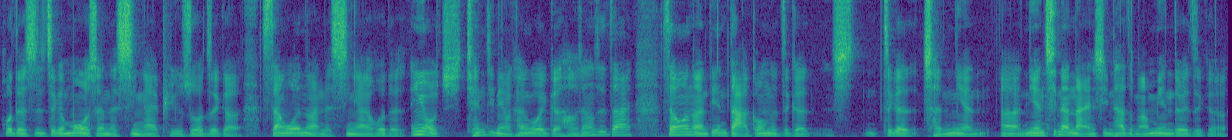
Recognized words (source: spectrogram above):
或者是这个陌生的性爱？比如说这个三温暖的性爱，或者因为我前几年有看过一个，好像是在三温暖店打工的这个这个成年呃年轻的男性，他怎么样面对这个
